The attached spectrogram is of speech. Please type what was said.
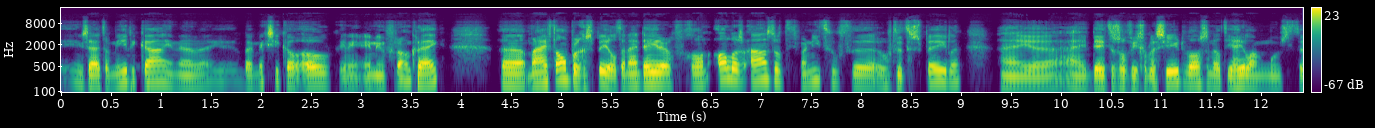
in Zuid-Amerika, in, bij Mexico ook, en in, in Frankrijk. maar hij heeft amper gespeeld en hij deed er gewoon alles aan zodat hij maar niet hoefde, hoefde te spelen. Hij, hij deed alsof hij geblesseerd was en dat hij heel lang moest,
